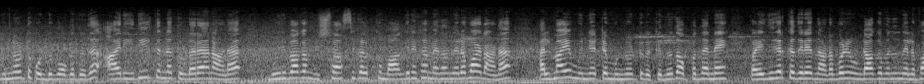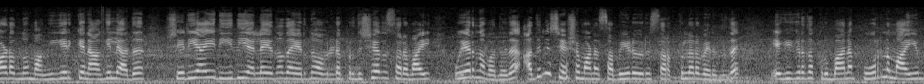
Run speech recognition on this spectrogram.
മുന്നോട്ട് കൊണ്ടുപോകുന്നത്. ആ രീതിയിൽ തന്നെ തുടരാനാണ് ഭൂരിഭാഗം വിശ്വാസികൾക്കും ആഗ്രഹം എന്ന നിലപാടാണ് അൽമായ മുന്നേറ്റം മുന്നോട്ട് വെക്കുന്നത്. ഒപ്പം തന്നെ വൈദികർക്കെതിരെ നടപടി ഉണ്ടാകുമെന്ന നിലപാടൊന്നും അംഗീകരിക്കാനാകില്ല. അത് ശരിയായ രീതിയല്ല എന്നതായിരുന്നു അവരുടെ പ്രതിഷേധ സ്വരമായി ഉയർന്നു വന്നത്. അതിനുശേഷമാണ് സഭയുടെ ഒരു സർക്കുലർ വരുന്നത്. ഏകീകൃത കുർബാന പൂർണമായും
